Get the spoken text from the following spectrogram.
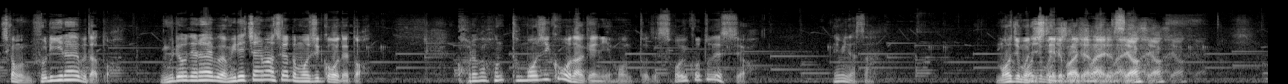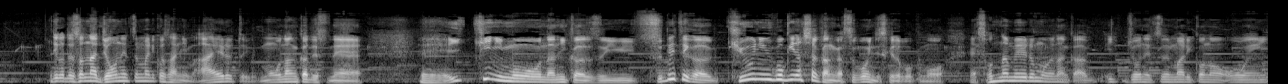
しかもフリーライブだと。無料でライブが見れちゃいますよと文字工でと。これは本当文字工だけに本当でそういうことですよ。ね皆さん。もじもじしている場合じゃないですよ。ということでそんな情熱マリコさんにも会えるというもうなんかですね、えー一気にもう何かそういう全てが急に動き出した感がすごいんですけど僕も、えーそんなメールもなんか情熱マリコの応援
